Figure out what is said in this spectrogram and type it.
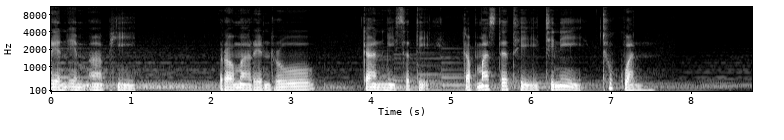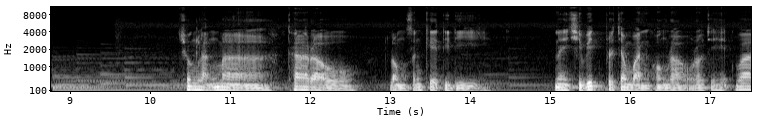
เรียน MRP เรามาเรียนรู้การมีสติกับ Master T ที่ที่นี่ทุกวัน ช่วงหลังมาถ้าเราลองสังเกตดีๆ ในชีวิตประจำวันของเราเราจะเห็นว่า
